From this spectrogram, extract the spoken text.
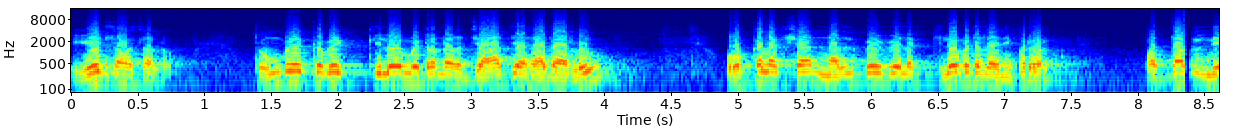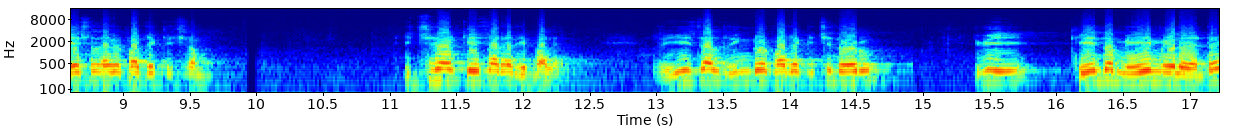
ఏడు సంవత్సరాల్లో తొంభై ఒక్క కిలోమీటర్ల జాతీయ రహదారులు ఒక లక్ష నలభై వేల కిలోమీటర్లు అయినాయి ఇప్పటి వరకు పద్నాలుగు నేషనల్ హైవే ప్రాజెక్ట్ ఇచ్చినాం. ఇచ్చిన వారు కేసీఆర్ గారు చెప్పాలి. రీజనల్ రింగ్ రోడ్ ప్రాజెక్ట్ ఇచ్చింది ఎవరు? ఇవి కేంద్రం ఏం వేయలేదంటే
